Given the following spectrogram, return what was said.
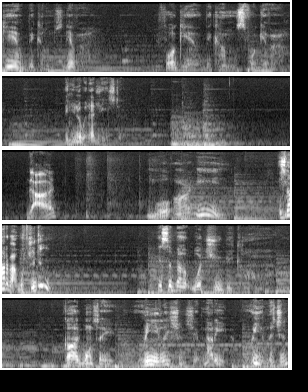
Give becomes giver. Forgive becomes forgiver. And you know what that leads to? God? More RE. It's not about what you do. It's about what you become. God wants a relationship, not a religion.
